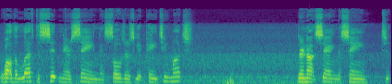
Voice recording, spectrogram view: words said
While the left is sitting there saying that soldiers get paid too much, they're not saying the same to,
